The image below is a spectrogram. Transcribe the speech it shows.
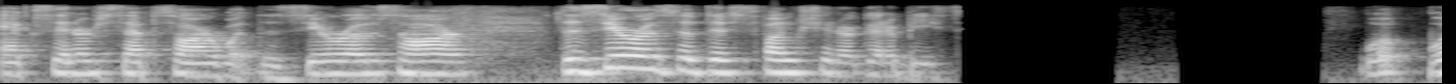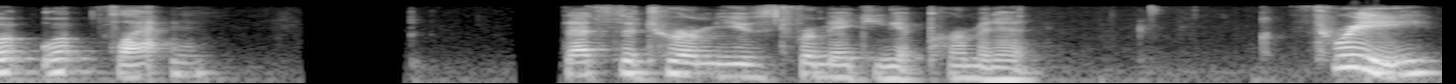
x-intercepts are, what the zeros are. The zeros of this function are going to be whoop, whoop, whoop, flatten. That's the term used for making it permanent. Three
